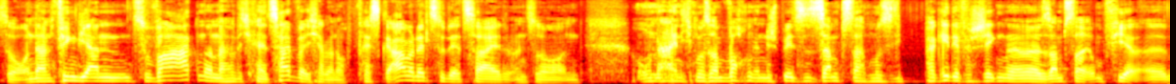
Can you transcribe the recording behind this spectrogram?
So, und dann fing die an zu warten und dann hatte ich keine Zeit, weil ich habe ja noch fest gearbeitet zu der Zeit und so. Und oh nein, ich muss am Wochenende, spätestens Samstag, muss ich die Pakete verschicken. Äh, Samstag um vier, äh,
